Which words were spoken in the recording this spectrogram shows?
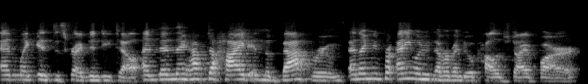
and like is described in detail. And then they have to hide in the bathrooms. And I mean for anyone who's ever been to a college dive bar,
